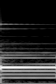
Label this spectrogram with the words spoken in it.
you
